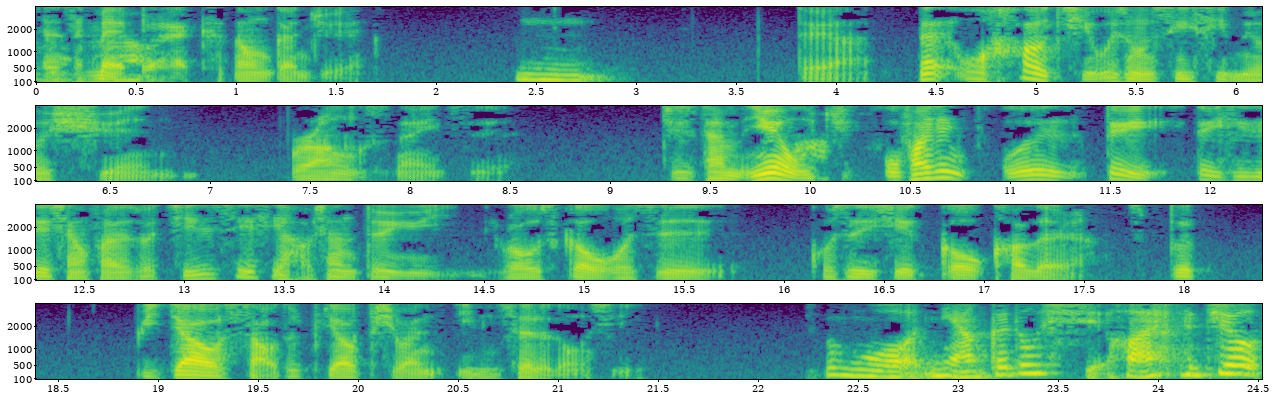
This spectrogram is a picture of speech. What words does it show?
像是 matte black 那种感觉。嗯，对啊。那我好奇为什么 CC 没有选 bronze 那一只？就是他们，因为我我发现我对对 CC 的想法是说，其实 CC 好像对于 rose gold 或是或是一些 gold color 不。比较少，都比较喜欢银色的东西。我两个都喜欢，就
